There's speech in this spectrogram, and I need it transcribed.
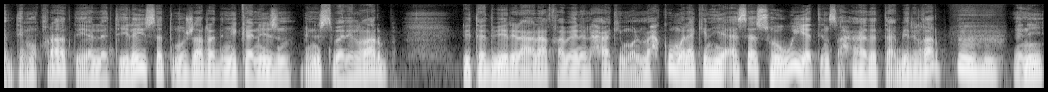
الديمقراطية التي ليست مجرد mécanisme بالنسبة للغرب لتدبير العلاقة بين الحاكم والمحكوم ولكن هي أساس هوية إن صح هذا التعبير الغرب. يعني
